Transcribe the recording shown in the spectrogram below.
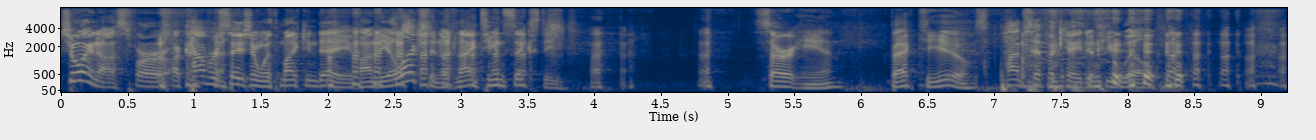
Join us for a conversation with Mike and Dave on the election of 1960. Sir Ian, back to you. Pontificate, if you will.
